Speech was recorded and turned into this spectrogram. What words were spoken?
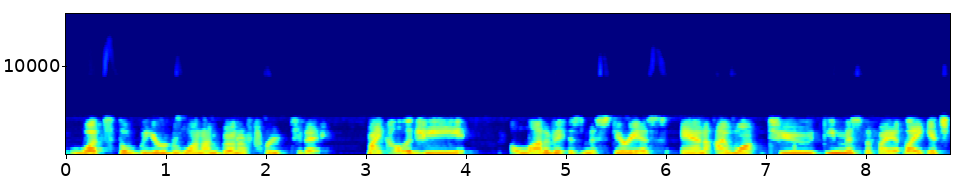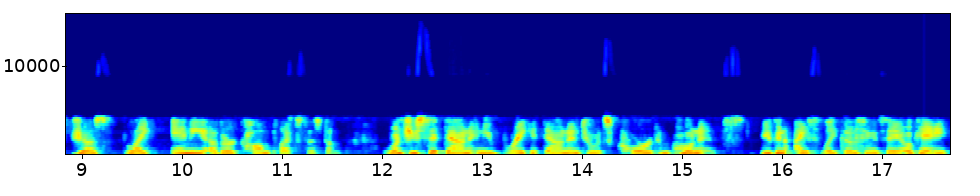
what's the weird one I'm going to fruit today? Mycology a lot of it is mysterious and I want to demystify it. Like it's just like any other complex system. Once you sit down and you break it down into its core components, you can isolate those and say, okay,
